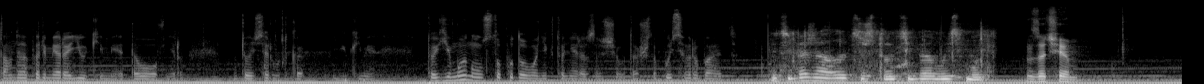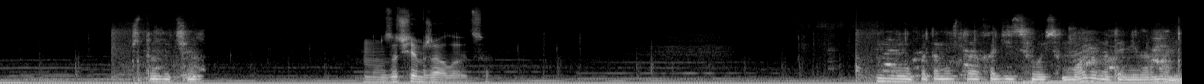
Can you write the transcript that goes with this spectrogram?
Там, например, Юкими, это Овнер, ну, то есть Рутка Юкими, то ему, ну, стопудово никто не разрешил, так что пусть вырубает. На тебя жалуются, что у тебя мод. Зачем? Что зачем? Ну, зачем жалуются? Ну, потому что ходить с voice модом это ненормально.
